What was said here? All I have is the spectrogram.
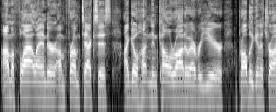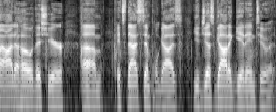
I'm a flatlander. I'm from Texas. I go hunting in Colorado every year. I'm probably going to try Idaho this year. Um, it's that simple, guys. You just got to get into it.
